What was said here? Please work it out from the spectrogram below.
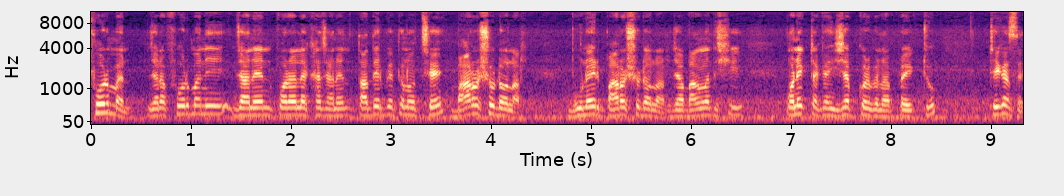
ফোরম্যান যারা ফোরম্যানই জানেন, পড়ালেখা জানেন, তাদের বেতন হচ্ছে বারোশো ডলার বুনের বারোশো ডলার যা বাংলাদেশি অনেক টাকা হিসাব করবেন আপনার একটু, ঠিক আছে?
